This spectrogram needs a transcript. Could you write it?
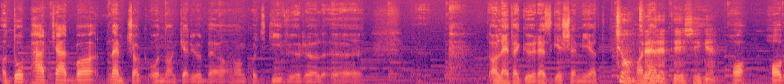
a dobhártyádba nem csak onnan kerül be a hang, hogy kívülről a levegő rezgése miatt, hanem Csontvezetés, igen. ha, ha,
